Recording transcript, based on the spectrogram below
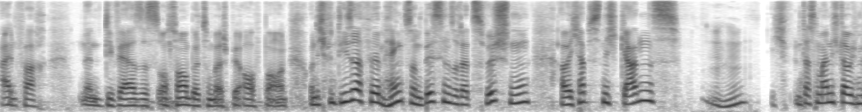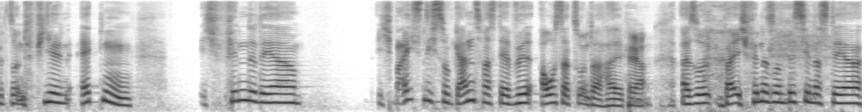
einfach ein diverses Ensemble zum Beispiel aufbauen? Und ich finde, dieser Film hängt so ein bisschen so dazwischen, aber ich habe es nicht ganz. Mhm. Ich, das meine ich, glaube ich, mit so in vielen Ecken. Ich finde, der ich weiß nicht so ganz, was der will, außer zu unterhalten. Ja. Also, weil ich finde so ein bisschen, dass der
